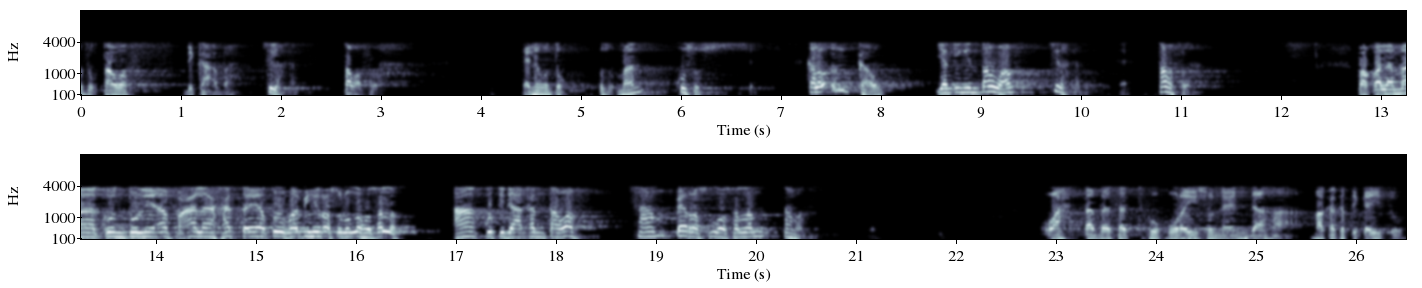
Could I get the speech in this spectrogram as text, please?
untuk tawaf di Ka'bah. Silahkan. Tawaflah. Ini untuk Utsman khusus. Kalau engkau yang ingin tawaf, silahkan. Tawaflah. Faqala ma kuntu li'af'ala hatta yatufa bihi Rasulullah sallallahu Aku tidak akan tawaf sampai Rasulullah sallallahu tawaf. Wahtabasathu Quraisyun indaha. Maka ketika itu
